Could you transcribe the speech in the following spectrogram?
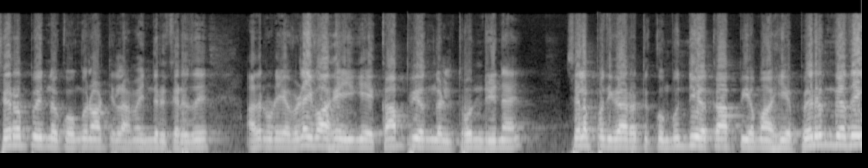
சிறப்பு இந்த கொங்கு நாட்டில் அமைந்திருக்கிறது. அதனுடைய விளைவாக இங்கே காப்பியங்கள் தோன்றின. சிலப்பதிகாரத்துக்கு முந்திய காப்பியமாகிய பெருங்கதை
